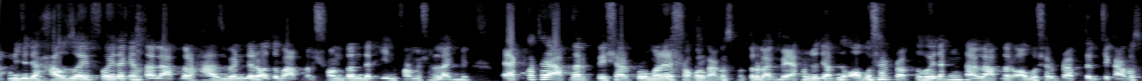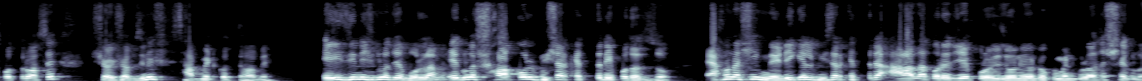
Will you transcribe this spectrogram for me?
আপনি যদি হাউস ওয়াইফ হয়ে থাকেন, তাহলে আপনার হাজবেন্ডের অথবা আপনার সন্তানদের ইনফরমেশন লাগবে। এক কথায় আপনার পেশার প্রমাণের সকল কাগজপত্র লাগবে। এখন যদি আপনি অবসরপ্রাপ্ত হয়ে থাকেন, তাহলে আপনার অবসরপ্রাপ্তের যে কাগজপত্র আছে সেই সব জিনিস সাবমিট করতে হবে। এই জিনিসগুলো যে বললাম, এগুলো সকল ভিসার ক্ষেত্রেই প্রযোজ্য। এখন আসি মেডিকেল ভিসার ক্ষেত্রে আলাদা করে যে প্রয়োজনীয় ডকুমেন্টগুলো আছে সেগুলো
